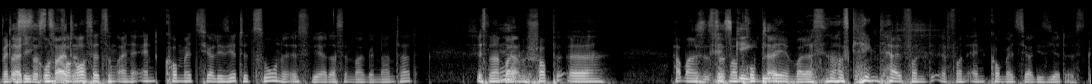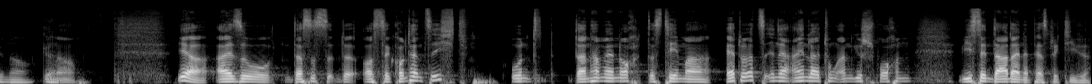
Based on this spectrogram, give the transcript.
wenn da die Grundvoraussetzung Zweite. eine entkommerzialisierte Zone ist, wie er das immer genannt hat, ist man ja. bei einem Shop äh, hat man, das kriegt man ein Problem, weil das das Gegenteil von, von entkommerzialisiert ist, genau. Genau. Ja. Ja, also das ist aus der Content-Sicht. Und dann haben wir noch das Thema AdWords in der Einleitung angesprochen. Wie ist denn da deine Perspektive?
